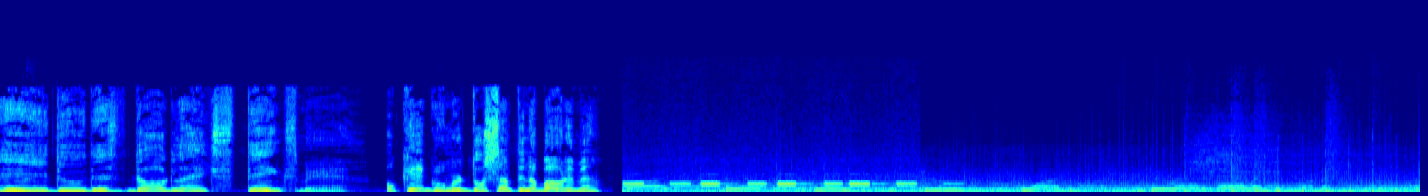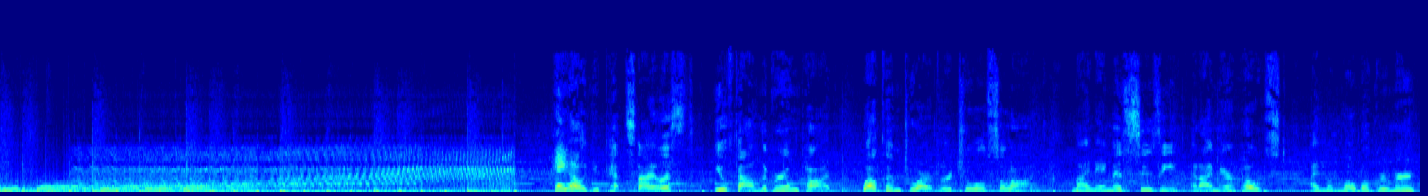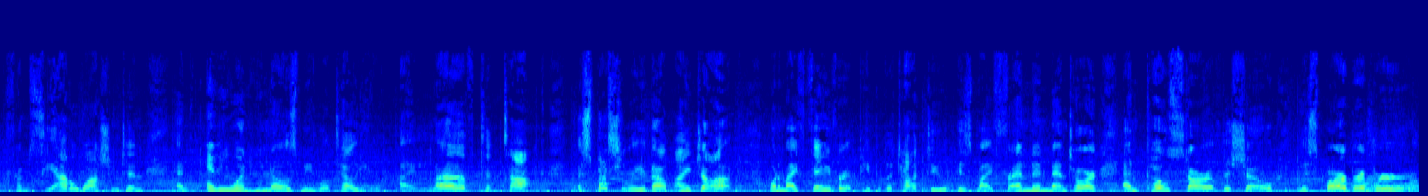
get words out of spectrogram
Hey, dude, this dog like stinks, man. Okay, groomer, do something about it, man. Five, four, three, two, one, zero. All engine running. Liftoff. We have a liftoff. Hey, all you pet stylists! You found the Groom Pod. Welcome to our virtual salon. My name is Susie, and I'm your host. I'm a mobile groomer from Seattle, Washington, and anyone who knows me will tell you I love to talk, especially about my job. One of my favorite people to talk to is my friend and mentor and co star of the show, Miss Barbara Bird.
